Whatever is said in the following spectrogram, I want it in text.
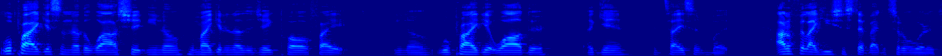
we'll probably get some other wild shit. You know, we might get another Jake Paul fight. You know, we'll probably get Wilder again and Tyson, but I don't feel like he should step back into the waters.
